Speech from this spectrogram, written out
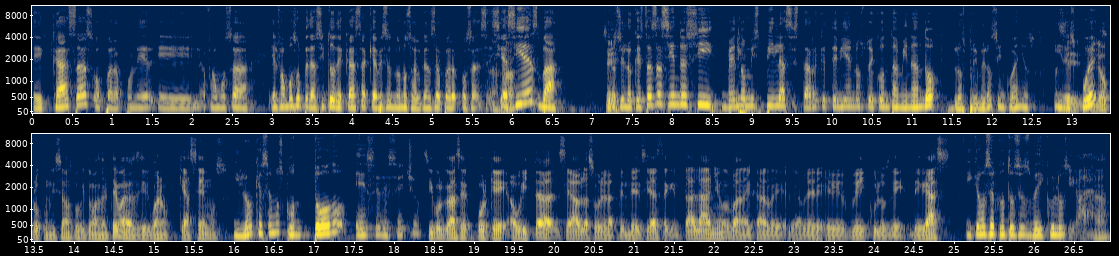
eh, casas o para poner eh, la famosa, el famoso pedacito de casa que a veces no nos alcanza para... O sea, si- si Ajá. así es, va. Pero si lo que estás haciendo es sí, vendo mis pilas, está requete bien, no estoy contaminando, los primeros cinco años. Y así después... Y luego profundizamos un poquito más en el tema, es decir, bueno, ¿qué hacemos? ¿Y luego qué hacemos con todo ese desecho? Sí, porque va a ser, porque ahorita se habla sobre la tendencia hasta que en tal año van a dejar de, de haber eh, vehículos de, de gas. ¿Y qué vamos a hacer con todos esos vehículos? Y- Ajá.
